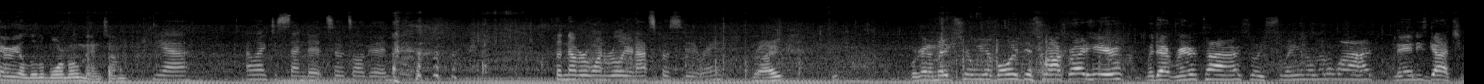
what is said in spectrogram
Carry a little more momentum. Yeah, I like to send it, so it's all good. the number one rule you're not supposed to do, right? right? We're gonna make sure we avoid this rock right here with that rear tire so he's swinging a little wide. Mandy's got you.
